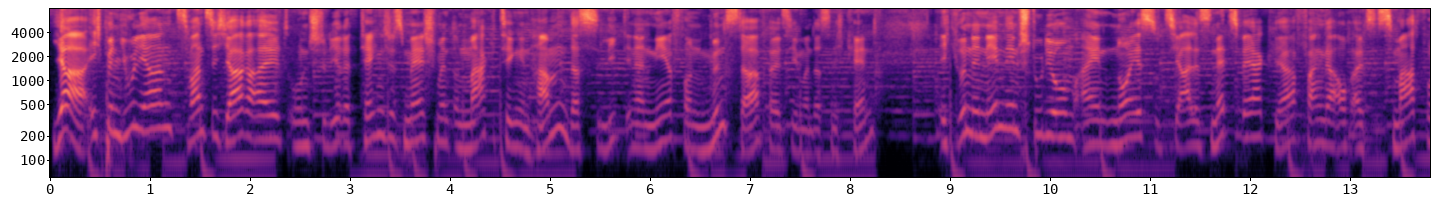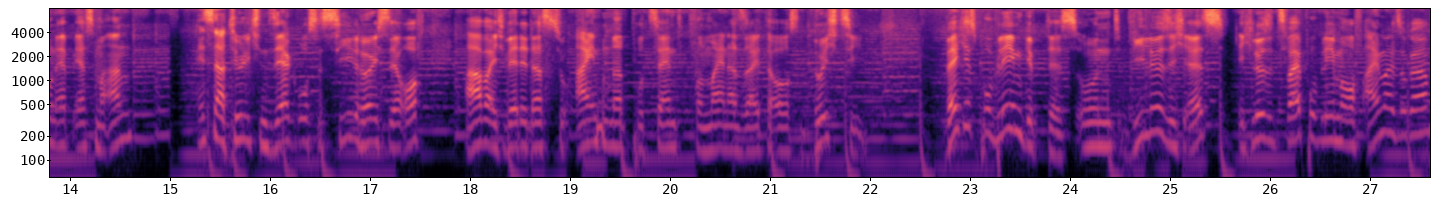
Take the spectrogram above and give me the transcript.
Ja, ich bin Julian, 20 Jahre alt und studiere Technisches Management und Marketing in Hamm. Das liegt in der Nähe von Münster, falls jemand das nicht kennt. Ich gründe neben dem Studium ein neues soziales Netzwerk, ja, fange da auch als Smartphone-App erstmal an. Ist natürlich ein sehr großes Ziel, höre ich sehr oft, aber ich werde das zu 100% von meiner Seite aus durchziehen. Welches Problem gibt es und wie löse ich es? Ich löse zwei Probleme auf einmal sogar.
